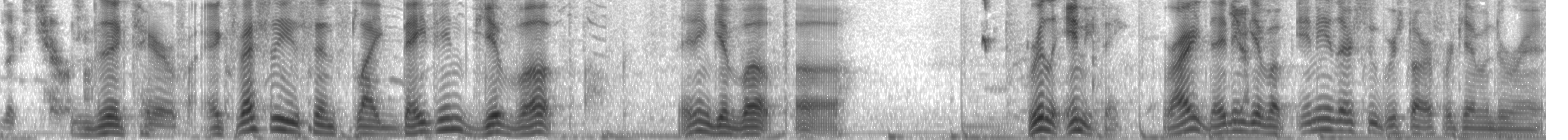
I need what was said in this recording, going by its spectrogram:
looks terrifying. Look terrifying, especially since like they didn't give up. They didn't give up uh really anything, right? They didn't Yeah. give up any of their superstars for Kevin Durant.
